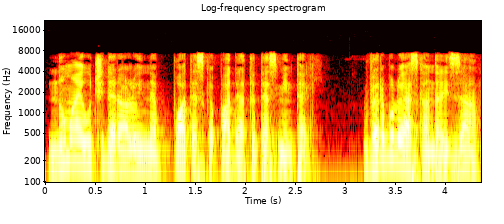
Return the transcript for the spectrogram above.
Numai uciderea lui ne poate scăpa de atâtea sminteli. Verbul lui a scandaliza,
